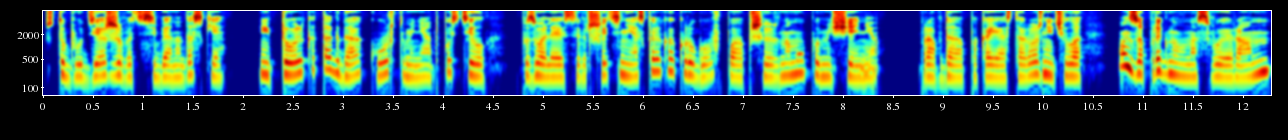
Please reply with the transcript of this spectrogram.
чтобы удерживать себя на доске. И только тогда Курт меня отпустил, позволяя совершить несколько кругов по обширному помещению. Правда, пока я осторожничала, он запрыгнул на свой ран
